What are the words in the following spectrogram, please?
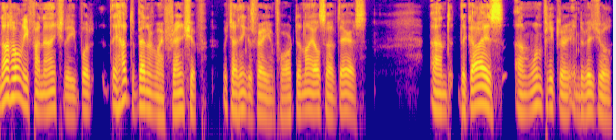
Not only financially, but they have the benefit of my friendship, which I think is very important, and I also have theirs. And the guys and one particular individual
